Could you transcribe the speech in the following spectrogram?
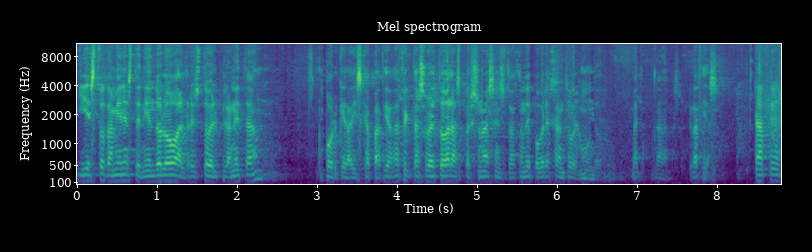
Y esto también extendiéndolo al resto del planeta, porque la discapacidad afecta sobre todo a las personas en situación de pobreza en todo el mundo. Vale, nada más. Gracias. Gracias.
